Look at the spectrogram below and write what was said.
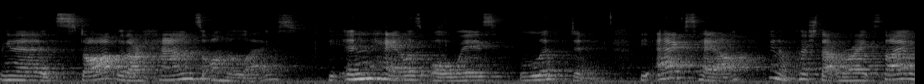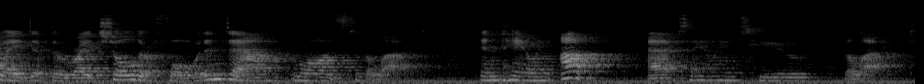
We're to start with our hands on the legs. The inhale is always lifting. The exhale, you're going to push that right thigh away, dip the right shoulder forward and down, glance to the left. Inhaling up, exhaling to the left.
